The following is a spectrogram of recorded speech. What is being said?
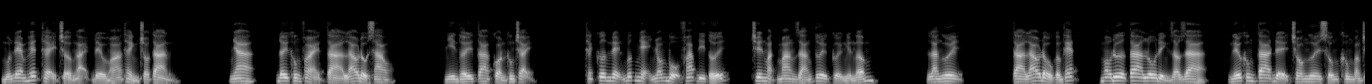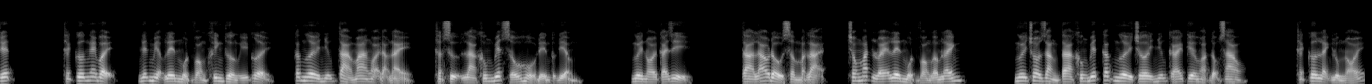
muốn đem hết thảy trở ngại đều hóa thành cho tàn. Nha, đây không phải tà lao đầu sao? Nhìn thấy ta còn không chạy. Thạch cơn nện bước nhẹ nhõm bộ pháp đi tới, trên mặt mang dáng tươi cười nghiền ngẫm. Là ngươi. Tà lao đầu gầm thét mau đưa ta lô đỉnh giao ra, nếu không ta để cho ngươi sống không bằng chết. Thạch cơ nghe vậy nhét miệng lên một vòng khinh thường ý cười, các ngươi những tà ma ngoại đạo này, thật sự là không biết xấu hổ đến cực điểm. Ngươi nói cái gì? Tà lao đầu sầm mặt lại, trong mắt lóe lên một vòng ấm lãnh. Ngươi cho rằng ta không biết các ngươi chơi những cái kia hoạt động sao? Thạch cơ lạnh lùng nói.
